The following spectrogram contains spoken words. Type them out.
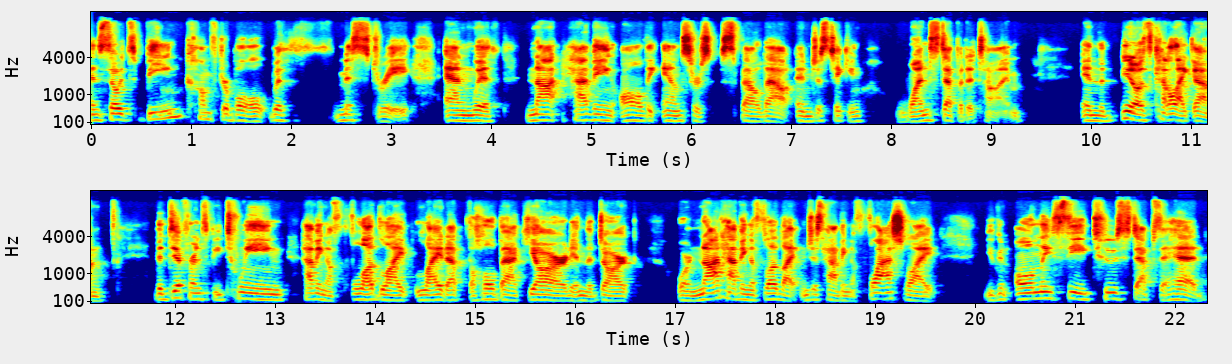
And so it's being comfortable with mystery and with not having all the answers spelled out and just taking one step at a time. And the, you know, it's kind of like um, the difference between having a floodlight light up the whole backyard in the dark or not having a floodlight and just having a flashlight. You can only see two steps ahead,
